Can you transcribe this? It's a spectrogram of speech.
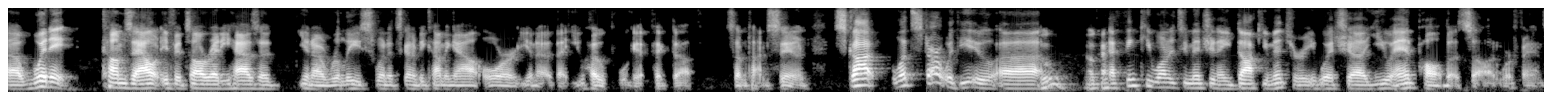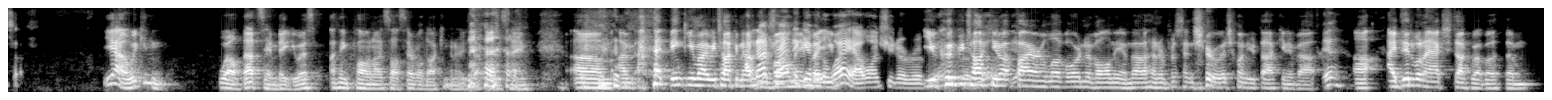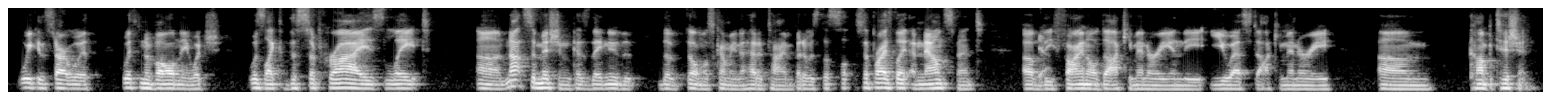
uh, when it comes out if it's already has a you know release when it's going to be coming out or you know that you hope will get picked up sometime soon. Scott, let's start with you. Uh, Ooh, okay. I think you wanted to mention a documentary which uh, you and Paul both saw and were fans of. Yeah, we can well, that's ambiguous. I think Paul and I saw several documentaries that were the same. Um, i think you might be talking about. I'm not Navalny, trying to give it away. I want you to. Reveal, you could be talking about yeah. Fire Love or Navalny. I'm not 100 percent sure which one you're talking about. Yeah. Uh, I did want to actually talk about both of them. We can start with with Navalny, which was like the surprise late, um, not submission because they knew that the film was coming ahead of time, but it was the su- surprise late announcement of yeah. the final documentary in the U.S. documentary um, competition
